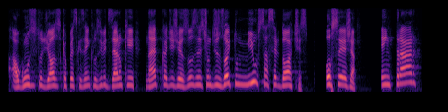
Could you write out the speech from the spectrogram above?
Alguns estudiosos que eu pesquisei, inclusive, disseram que na época de Jesus existiam 18 mil sacerdotes. Ou seja, entrar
